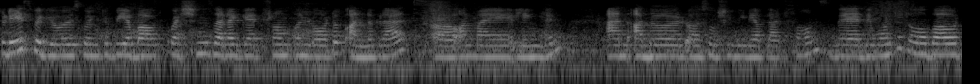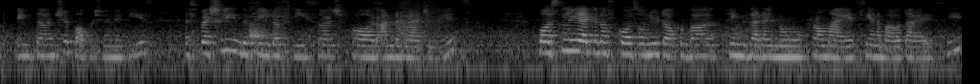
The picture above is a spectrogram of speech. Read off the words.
Today's video is going to be about questions that I get from a lot of undergrads uh, on my LinkedIn and other uh, social media platforms where they want to know about internship opportunities, especially in the field of research for undergraduates. Personally, I can of course only talk about things that I know from IISc and about IISc,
